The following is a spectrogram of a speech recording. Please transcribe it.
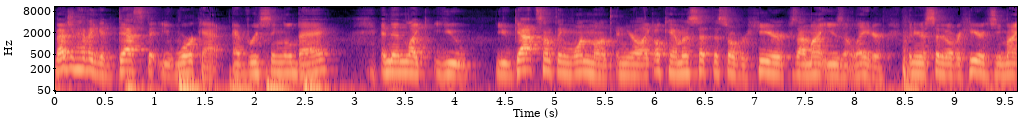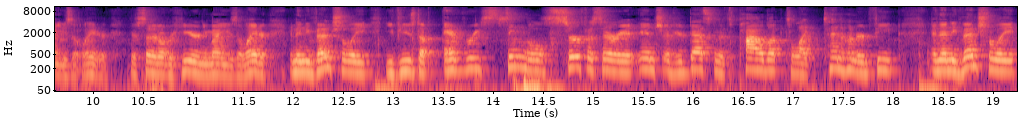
Imagine having a desk that you work at every single day and then like you you got something one month and you're like, okay, I'm going to set this over here because I might use it later. Then you're going to set it over here because you might use it later. You're set it over here and you might use it later. And then eventually you've used up every single surface area inch of your desk and it's piled up to like 1,000 feet. And then eventually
